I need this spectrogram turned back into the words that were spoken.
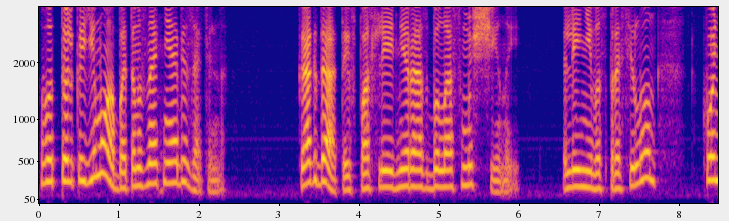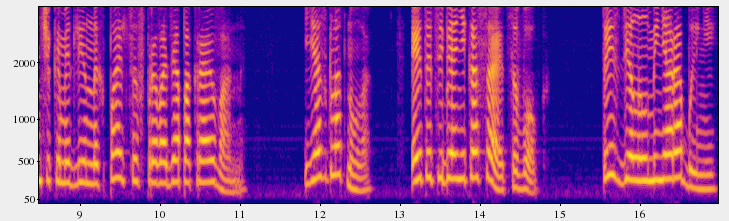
Вот только ему об этом знать не обязательно. «Когда ты в последний раз была с мужчиной?» — лениво спросил он, кончиками длинных пальцев проводя по краю ванны. Я сглотнула. «Это тебя не касается, волк. Ты сделал меня рабыней,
